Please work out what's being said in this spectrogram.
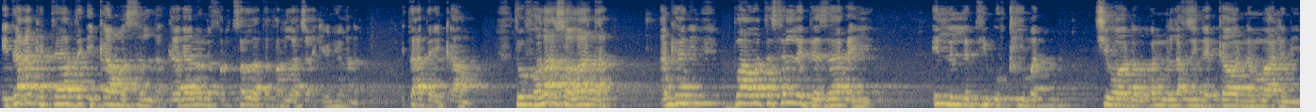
Idan aka tayar da iqama sallah ka gano da sallah ta farilla ce ake yi ana ita da iqama. To fala salata an gani ba wata sallar da za a yi illa allati uqimat. Cewa da wannan lafzi da kawo wannan malami.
